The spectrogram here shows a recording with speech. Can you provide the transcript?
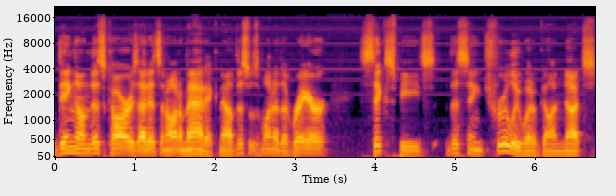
ding on this car is that it's an automatic. Now, this was one of the rare six speeds, this thing truly would have gone nuts.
